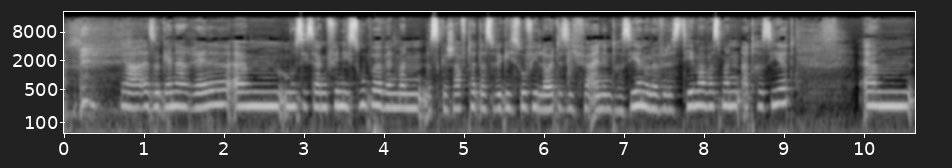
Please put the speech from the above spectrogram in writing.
ja, also generell ähm, muss ich sagen, finde ich super, wenn man es geschafft hat, dass wirklich so viele Leute sich für einen interessieren oder für das Thema, was man adressiert. Ähm,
